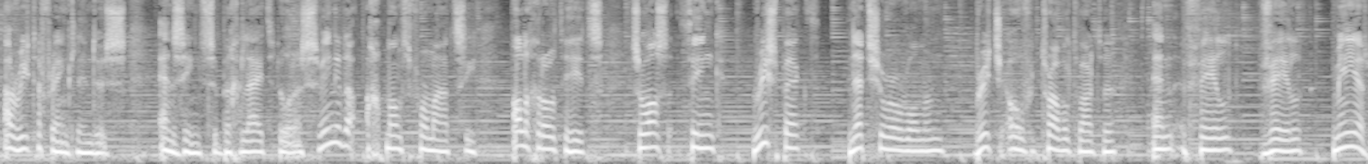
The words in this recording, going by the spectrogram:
Aretha Franklin dus. En zingt ze begeleid door een swingende achtmansformatie... alle grote hits, zoals Think, Respect, Natural Woman... Bridge Over Troubled Water en veel, veel meer.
